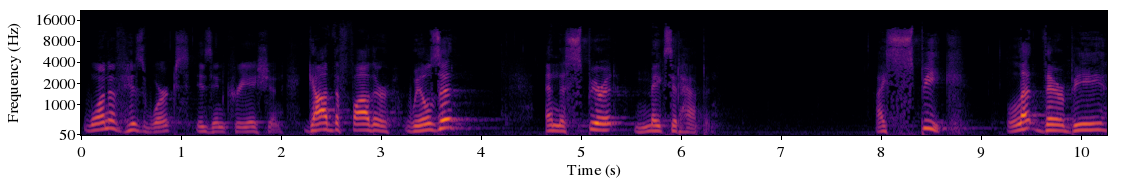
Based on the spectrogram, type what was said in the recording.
One of his works is in creation. God the Father wills it, and the Spirit makes it happen. I speak, let there be,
